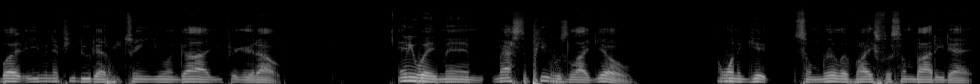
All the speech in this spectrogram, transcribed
But even if you do that between you and God, you figure it out. Anyway, man, Master P was like, yo, I want to get some real advice for somebody that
